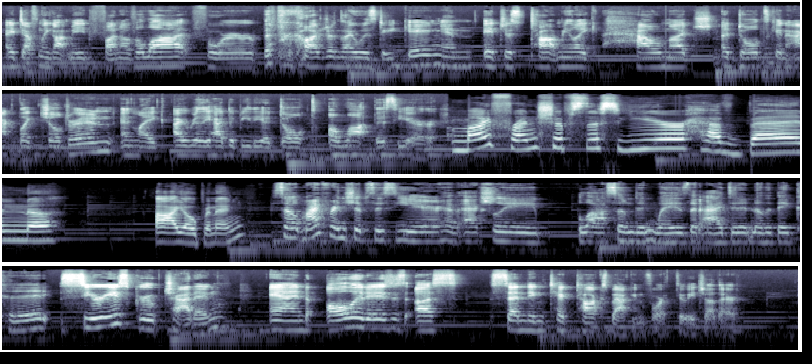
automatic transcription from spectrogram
I definitely got made fun of a lot for the precautions I was taking and it just taught me like how much adults can act like children and like I really had to be the adult a lot this year. My friendships this year have been eye-opening. So my friendships this year have actually blossomed in ways that I didn't know that they could. Serious group chatting and all it is is us sending TikToks back and forth to each other.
